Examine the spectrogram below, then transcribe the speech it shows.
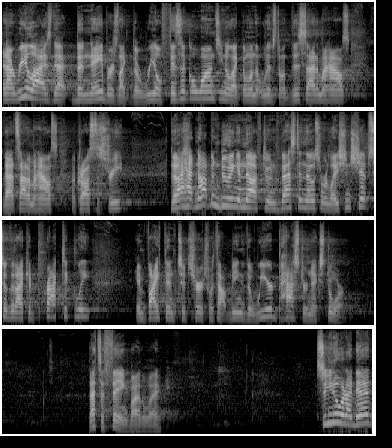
And I realized that the neighbors, like the real physical ones, you know, like the one that lives on this side of my house, that side of my house, across the street, that I had not been doing enough to invest in those relationships so that I could practically invite them to church without being the weird pastor next door. That's a thing, by the way. So, you know what I did?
